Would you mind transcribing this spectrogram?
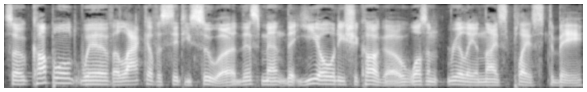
So, coupled with a lack of a city sewer, this meant that ye olde Chicago wasn't really a nice place to be.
